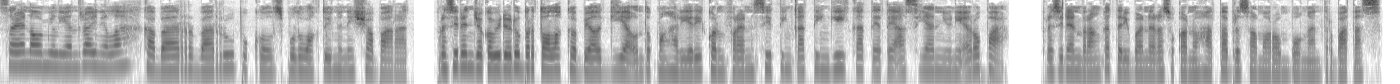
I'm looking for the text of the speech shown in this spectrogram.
Saya Naomi Liandra, inilah kabar baru pukul 10 waktu Indonesia Barat. Presiden Joko Widodo bertolak ke Belgia untuk menghadiri konferensi tingkat tinggi KTT ASEAN Uni Eropa. Presiden berangkat dari Bandara Soekarno-Hatta bersama rombongan terbatas.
